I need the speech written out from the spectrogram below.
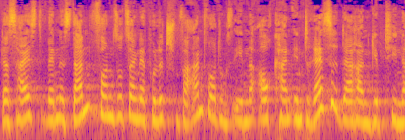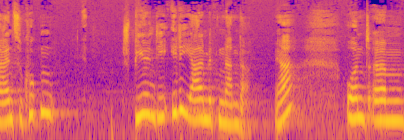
Das heißt, wenn es dann von sozusagen der politischen Verantwortungsebene auch kein Interesse daran gibt, hineinzugucken, spielen die ideal miteinander. Ja? Und ähm,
